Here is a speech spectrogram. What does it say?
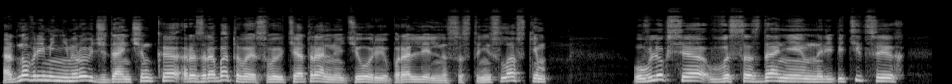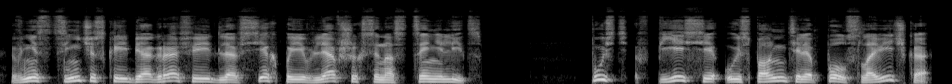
Одно время Немирович Данченко, разрабатывая свою театральную теорию параллельно со Станиславским, увлекся воссозданием на репетициях – вне сценической биографии для всех появлявшихся на сцене лиц. Пусть в пьесе у исполнителя полсловечка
